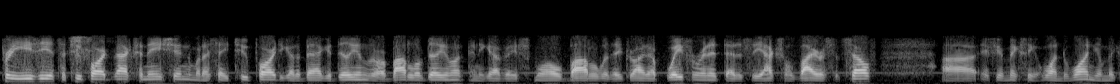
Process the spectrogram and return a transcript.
pretty easy. It's a two-part vaccination. When I say two-part, you got a bag of diluent or a bottle of diluent, and you have a small bottle with a dried-up wafer in it. That is the actual virus itself. Uh, if you're mixing it one to one, you'll mix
